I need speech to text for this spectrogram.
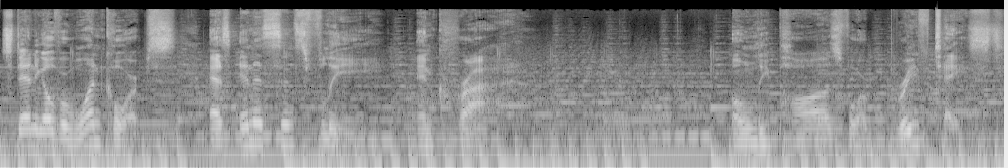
Standing over one corpse as innocents flee and cry. Only pause for a brief taste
